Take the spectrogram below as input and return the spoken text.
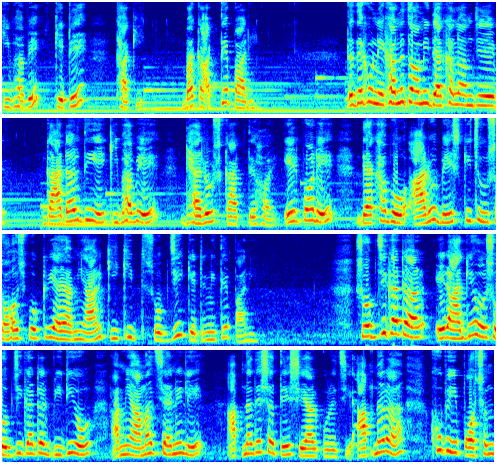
কীভাবে কেটে থাকি বা কাটতে পারি। তো দেখুন, এখানে তো আমি দেখালাম যে গার্ডার দিয়ে কীভাবে ঢ্যাঁড়স কাটতে হয়। এরপরে দেখাবো আরও বেশ কিছু সহজ প্রক্রিয়ায় আমি আর কি কি সবজি কেটে নিতে পারি। সবজি কাটার, এর আগেও সবজি কাটার ভিডিও আমি আমার চ্যানেলে আপনাদের সাথে শেয়ার করেছি। আপনারা খুবই পছন্দ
